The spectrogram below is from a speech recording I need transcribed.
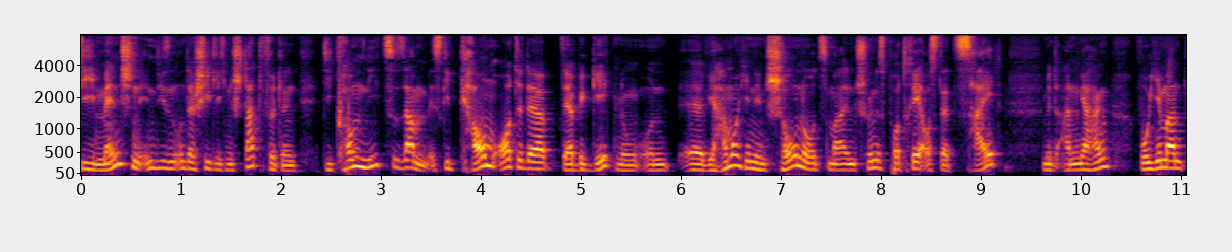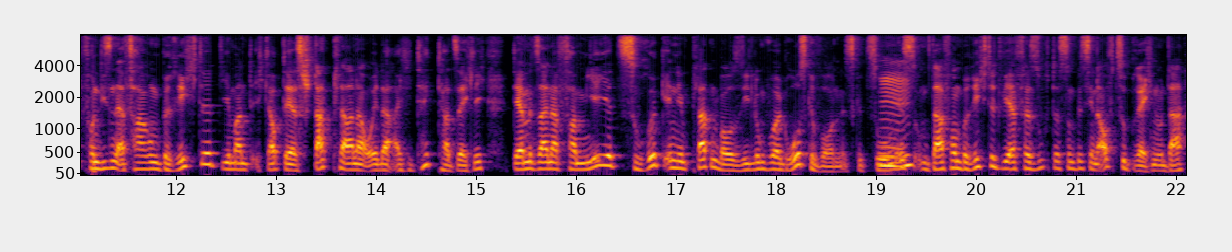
die Menschen in diesen unterschiedlichen Stadtvierteln, die kommen nie zusammen. Es gibt kaum Orte der, der Begegnung. Und äh, wir haben euch in den Show Notes mal ein schönes Porträt aus der Zeit mit angehangen, wo jemand von diesen Erfahrungen berichtet. Jemand, ich glaube, der ist Stadtplaner oder Architekt tatsächlich, der mit seiner Familie zurück in den Plattenbausiedlung, wo er groß geworden ist, gezogen mhm. ist und davon berichtet, wie er versucht, das so ein bisschen aufzubrechen. Und da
